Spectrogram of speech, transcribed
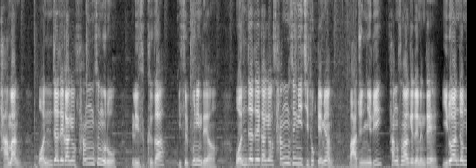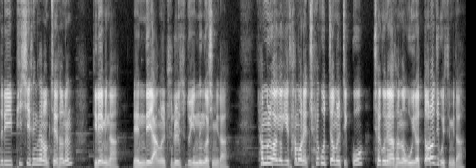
다만 원자재 가격 상승으로 리스크가 있을 뿐인데요. 원자재 가격 상승이 지속되면 마진율이 상승하게 되는데 이러한 점들이 PC 생산 업체에서는 디램이나 랜드 양을 줄일 수도 있는 것입니다. 현물 가격이 3월에 최고점을 찍고 최근에 와서는 오히려 떨어지고 있습니다.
